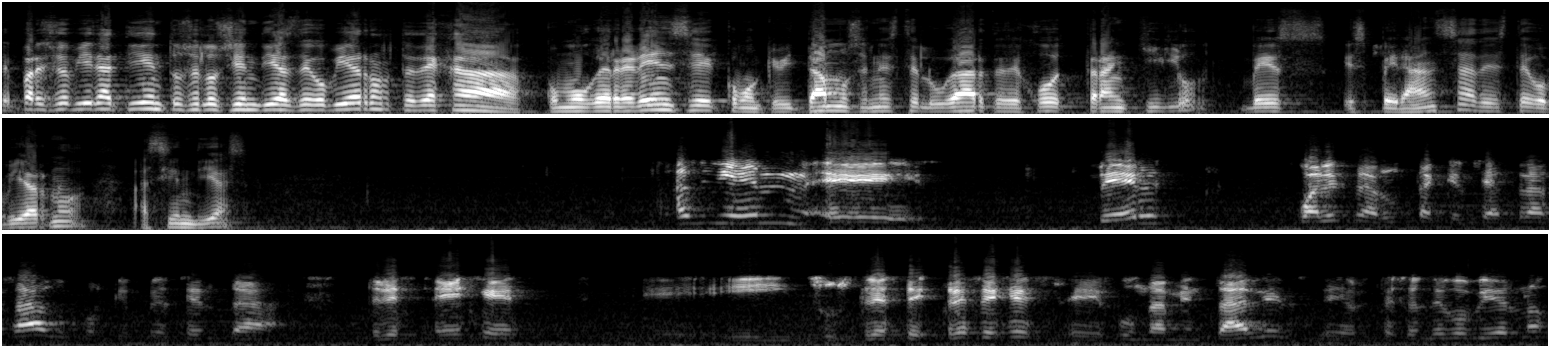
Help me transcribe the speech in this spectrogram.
¿Te pareció bien a ti entonces los 100 días de gobierno? ¿Te deja como guerrerense, como que evitamos en este lugar, te dejó tranquilo? ¿Ves esperanza de este gobierno a 100 días? Más bien eh, ver cuál es la ruta que se ha trazado, porque presenta tres ejes eh, y sus tres, tres ejes eh, fundamentales de orientación de gobierno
